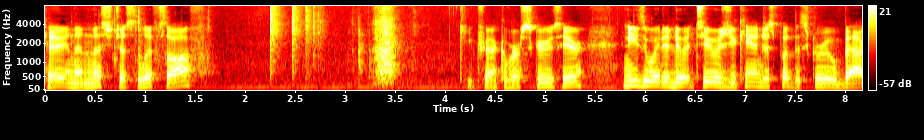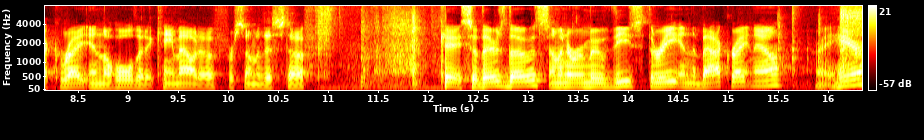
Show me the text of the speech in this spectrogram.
Okay, and then this just lifts off. Keep track of our screws here. An easy way to do it too is you can just put the screw back right in the hole that it came out of for some of this stuff. Okay, so there's those. I'm gonna remove these three in the back right now, right here.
